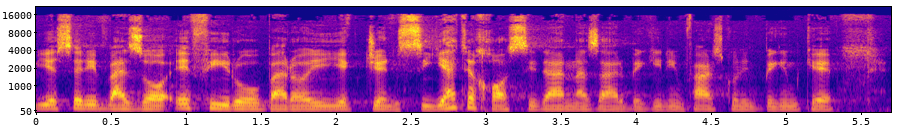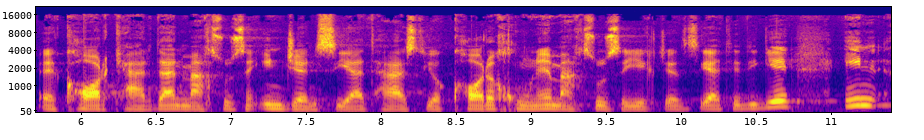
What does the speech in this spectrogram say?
یه سری وظایفی رو برای یک جنسیت خاصی در نظر بگیریم فرض کنید بگیم که کار کردن مخصوص این جنسیت هست یا کار خونه مخصوص یک جنسیت دیگه این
